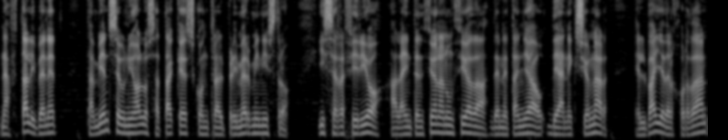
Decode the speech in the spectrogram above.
Naftali Bennett, también se unió a los ataques contra el primer ministro y se refirió a la intención anunciada de Netanyahu de anexionar el Valle del Jordán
